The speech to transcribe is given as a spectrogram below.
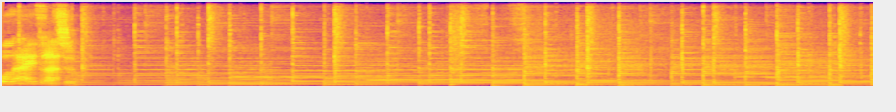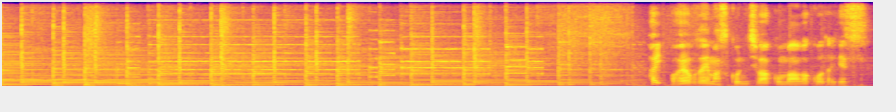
コーダーイズラジオはい、おはようございます。こんにちは、こんばんは、広大です。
